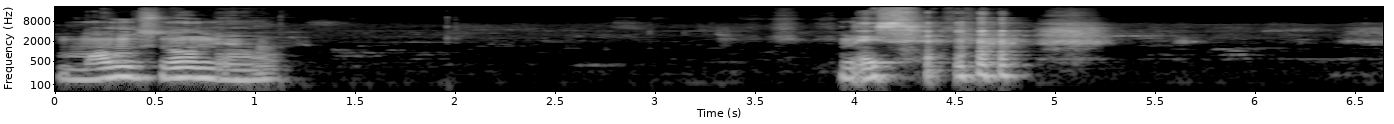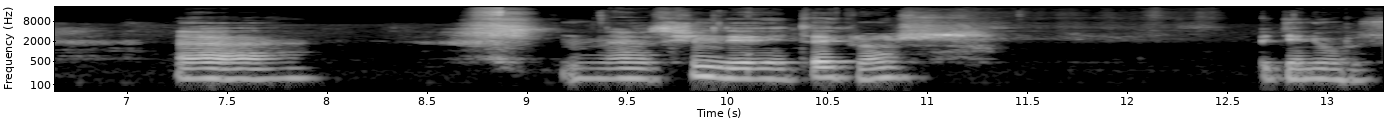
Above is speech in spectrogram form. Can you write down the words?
Mal mısın oğlum ya? Neyse. Eee, evet, şimdi tekrar bir deniyoruz.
